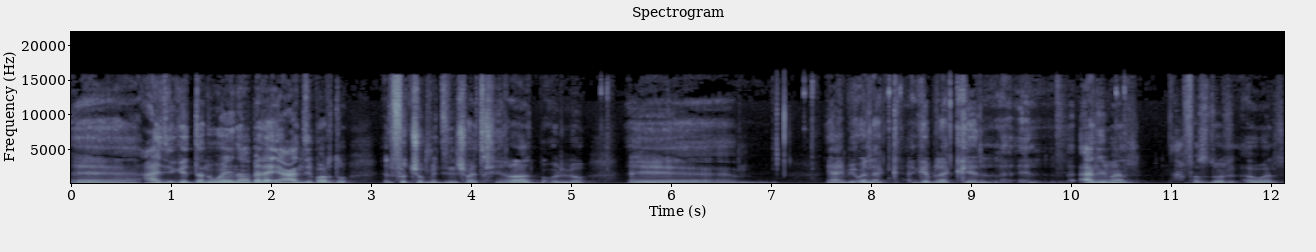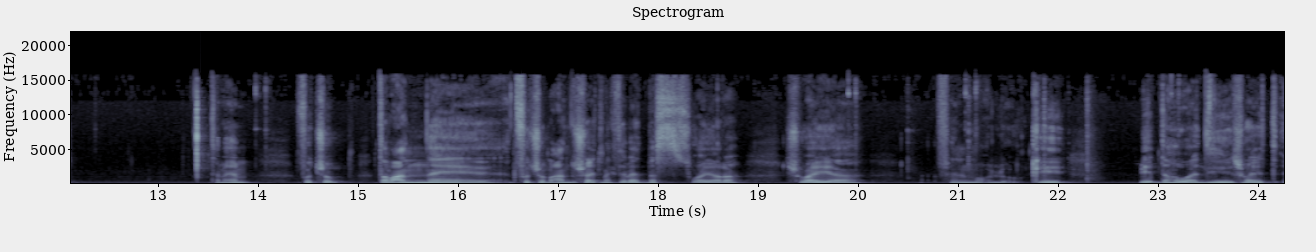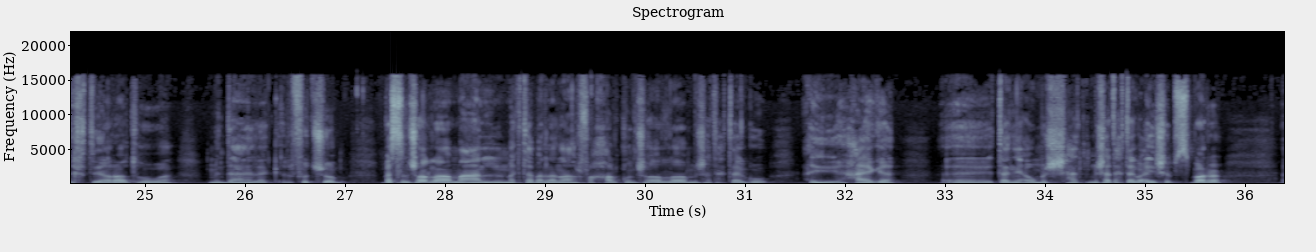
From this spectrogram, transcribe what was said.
آه، عادي جدا. وهنا بلاقي عندي برضو ال Photoshop مديني شوية خيارات. بقول له آه، يعني بيقول لك أجيب لك ال animal. أحفظ دول الأول. تمام. Photoshop. طبعا آه، ال Photoshop عنده شوية مكتبات بس صغيرة شوية فلما أقول له okay. بيبدأ هو دي شوية اختيارات هو مديها لك ال Photoshop. بس إن شاء الله مع المكتبة اللي أنا هرفعها لكم إن شاء الله مش هتحتاجوا أي حاجة آه تانية أو مش هت مش هتحتاجوا أي shapes بره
